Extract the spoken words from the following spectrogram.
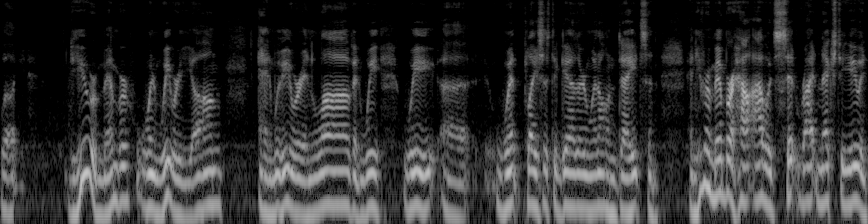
well, do you remember when we were young and we were in love and we, we uh, went places together and went on dates? And, and you remember how I would sit right next to you and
